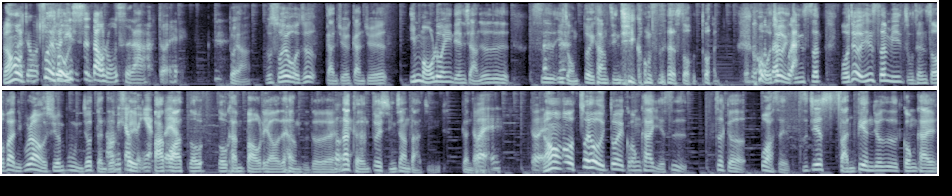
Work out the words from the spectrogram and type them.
然后最后事到如此啦，对。对啊，所以我就感觉感觉阴谋论一点想，就是是一种对抗经纪公司的手段。我就已经生我就已经生米煮成熟饭，你不让我宣布，你就等着被八卦周周刊爆料这样子，对不对？那可能对形象打击更大。对对。然后最后一对公开也是这个，哇塞，直接闪电就是公开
